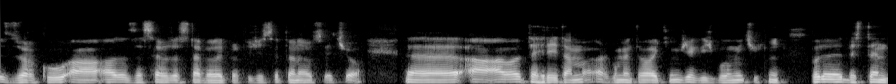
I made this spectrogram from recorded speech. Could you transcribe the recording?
vzorku a, a zase ho zastavili, protože se to neosvědčilo. E, a, a tehdy tam argumentovali tím, že když budou mít všichni bez ten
